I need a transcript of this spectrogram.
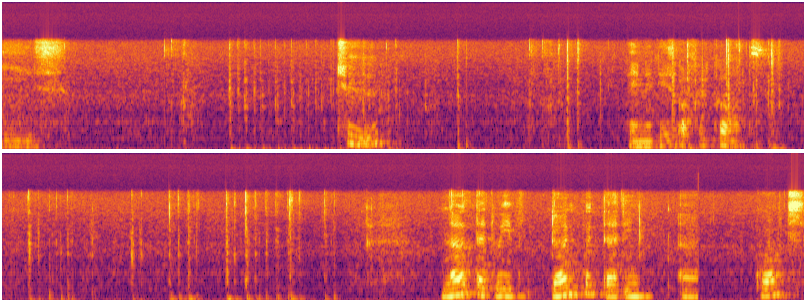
is 2 then it is Afrikaans. Note that we don't put that in uh, quotes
